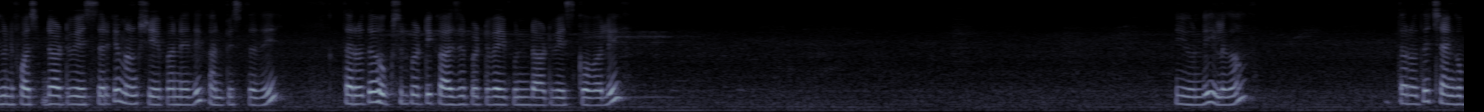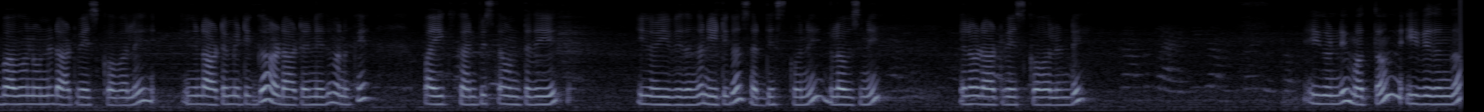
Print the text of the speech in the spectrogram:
ఇగోండి ఫస్ట్ డాట్ వేసేసరికి మనకు షేప్ అనేది కనిపిస్తుంది. తర్వాత హుక్స్లు పెట్టి కాజా పట్టి వైపు డాట్ వేసుకోవాలి. ఇవ్వండి ఇలాగా. తర్వాత చెంగ భాగంలోనే డాట్ వేసుకోవాలి. ఇంకా ఆటోమేటిక్గా ఆ డాట్ అనేది మనకి పైకి కనిపిస్తూ ఉంటుంది. ఈ విధంగా నీట్గా సర్దేసుకొని బ్లౌజ్ని ఇలా డాట్ వేసుకోవాలండి. ఇగోండి మొత్తం ఈ విధంగా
